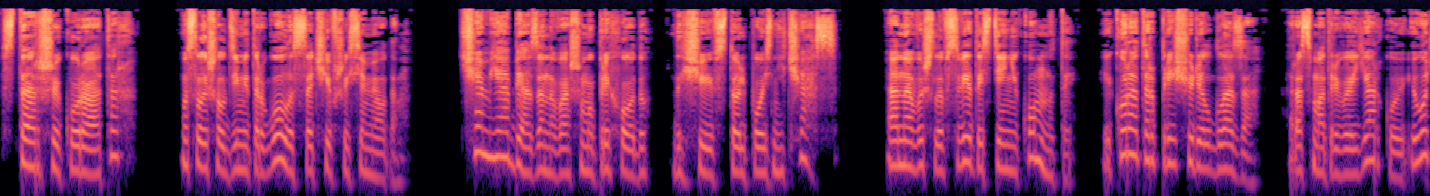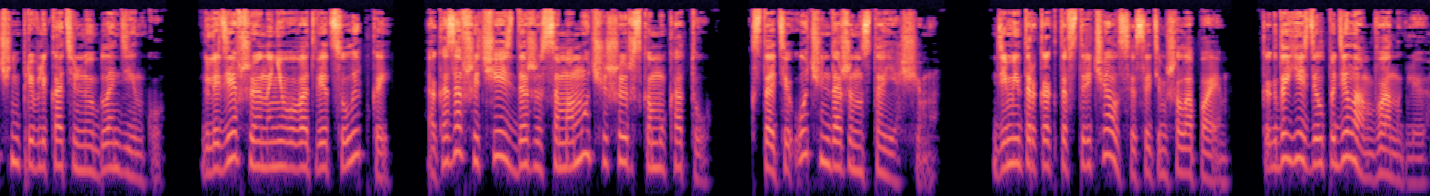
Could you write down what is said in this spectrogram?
«Старший куратор?» — услышал Димитр голос, сочившийся медом. «Чем я обязана вашему приходу, да еще и в столь поздний час?» Она вышла в свет из тени комнаты и куратор прищурил глаза, рассматривая яркую и очень привлекательную блондинку, глядевшую на него в ответ с улыбкой, оказавшей честь даже самому чеширскому коту, кстати, очень даже настоящему. Димитр как-то встречался с этим шалопаем, когда ездил по делам в Англию.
